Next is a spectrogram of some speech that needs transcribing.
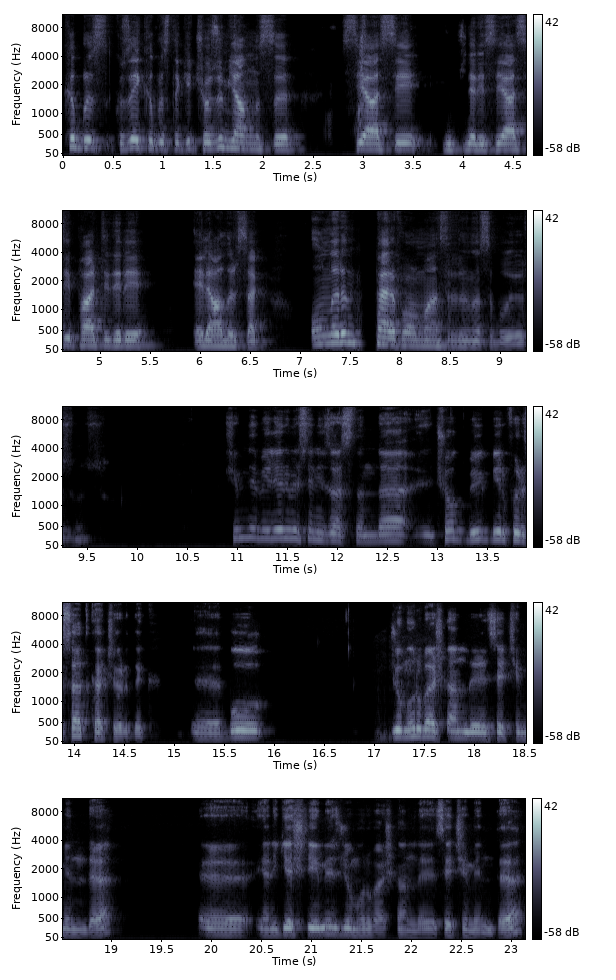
Kıbrıs, Kuzey Kıbrıs'taki çözüm yanlısı siyasi güçleri, siyasi partileri ele alırsak onların performansını nasıl buluyorsunuz? Şimdi bilir misiniz aslında e, çok büyük bir fırsat kaçırdık. Ee, bu Cumhurbaşkanlığı seçiminde e, yani geçtiğimiz Cumhurbaşkanlığı seçiminde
